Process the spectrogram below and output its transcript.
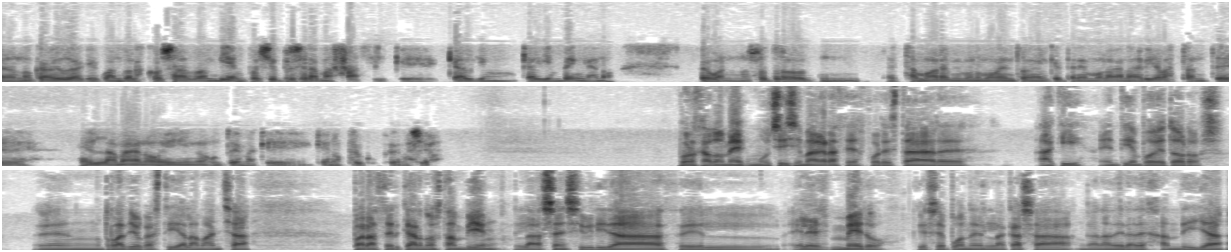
bueno, no cabe duda que cuando las cosas van bien, pues siempre será más fácil que, que alguien que alguien venga, ¿no? Pero bueno, nosotros estamos ahora mismo en un momento en el que tenemos la ganadería bastante en la mano y no es un tema que, que nos preocupe demasiado. Borja Domecq, muchísimas gracias por estar eh, aquí en Tiempo de Toros, en Radio Castilla-La Mancha, para acercarnos también la sensibilidad, el, el, esmero que se pone en la Casa Ganadera de Jandilla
